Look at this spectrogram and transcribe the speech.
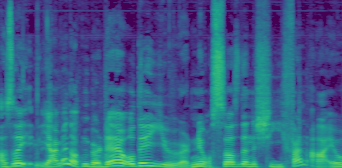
Altså, Jeg mener at den bør det, og det gjør den jo også. Altså, denne skiferen er jo,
